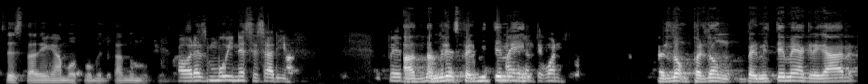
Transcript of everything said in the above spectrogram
se está, digamos, fomentando mucho más. Ahora es muy necesario. Pero, ah, Andrés, permíteme. Perdón, perdón, permíteme agregar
